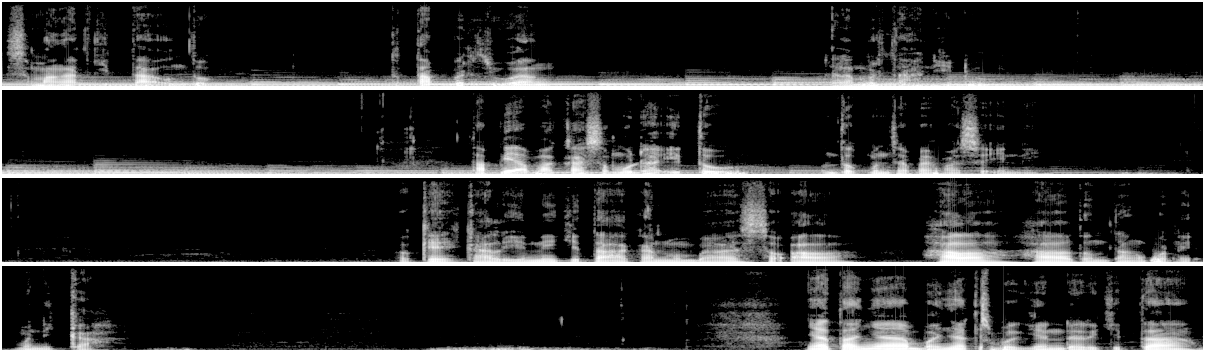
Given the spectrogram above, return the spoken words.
semangat kita untuk tetap berjuang dalam bertahan hidup. Tapi apakah semudah itu untuk mencapai fase ini? Oke, kali ini kita akan membahas soal hal-hal tentang menikah. Nyatanya banyak sebagian dari kita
